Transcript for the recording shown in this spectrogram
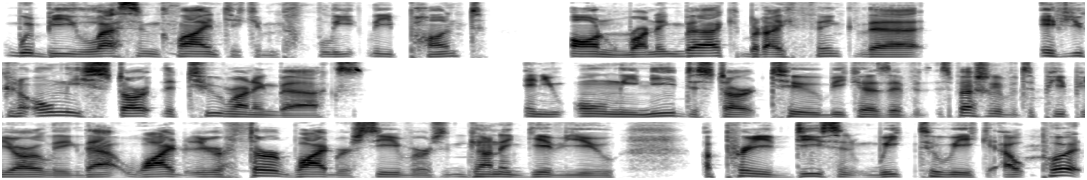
would be less inclined to completely punt on running back, but I think that if you can only start the two running backs and you only need to start two because if especially if it's a PPR league, that wide your third wide receiver is gonna give you a pretty decent week to week output.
